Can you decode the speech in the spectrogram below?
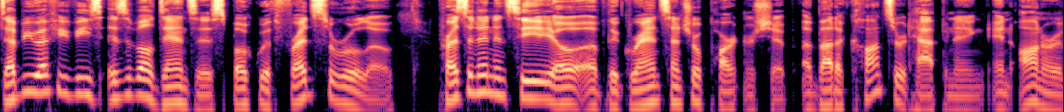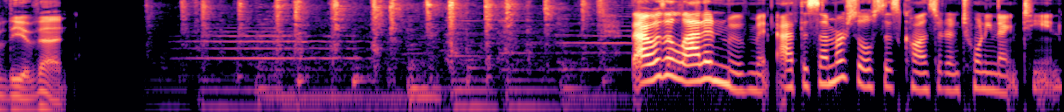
WFUV's Isabel Danza spoke with Fred Cerullo, president and CEO of the Grand Central Partnership, about a concert happening in honor of the event. That was Aladdin Movement at the Summer Solstice concert in 2019.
